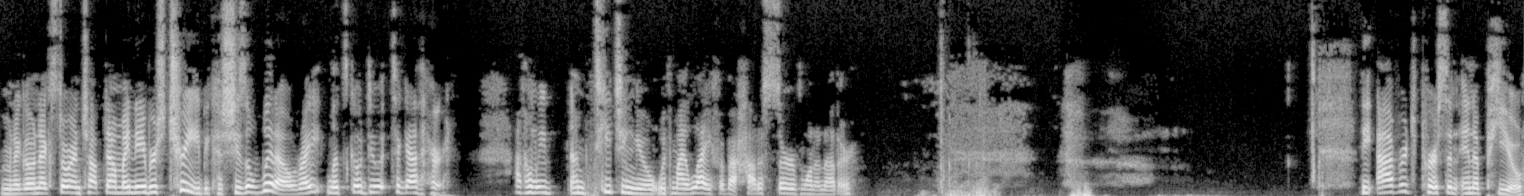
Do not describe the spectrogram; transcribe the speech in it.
I'm going to go next door and chop down my neighbor's tree because she's a widow, right? Let's go do it together. And we, I'm teaching you with my life about how to serve one another. The average person in a pew,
